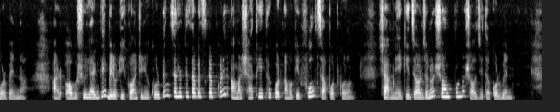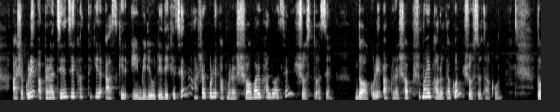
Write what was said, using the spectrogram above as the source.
করবেন না। আর অবশ্যই দিয়ে ভিডিওটি কন্টিনিউ করবেন। চ্যানেলটি সাবস্ক্রাইব করে আমার সাথেই থাকুন, আমাকে ফুল সাপোর্ট করুন। সামনে এগিয়ে যাওয়ার জন্য সম্পূর্ণ সহযোগিতা করবেন। আশা করি আপনারা যে যেখান থেকে আজকের এই ভিডিওটি দেখেছেন, আশা করি আপনারা সবাই ভালো আছেন, সুস্থ আছেন। দয়া করে আপনারা সবসময় ভালো থাকুন, সুস্থ থাকুন। তো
